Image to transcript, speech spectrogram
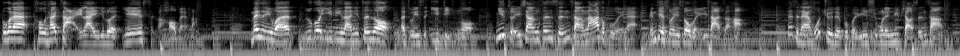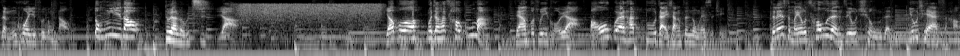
不过呢，投胎再来一轮也是个好办法。每日一问：如果一定让你整容，哎，注意是一定哦。你最想整身上哪个部位呢？跟帖说一说为啥子哈。反正呢，我绝对不会允许我的女票身上任何一处动刀，动一刀都要漏气呀。要不我叫他炒股嘛，这样不出一个月啊，保管他不再想整容的事情。真的是没有丑人，只有穷人。有钱是好，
